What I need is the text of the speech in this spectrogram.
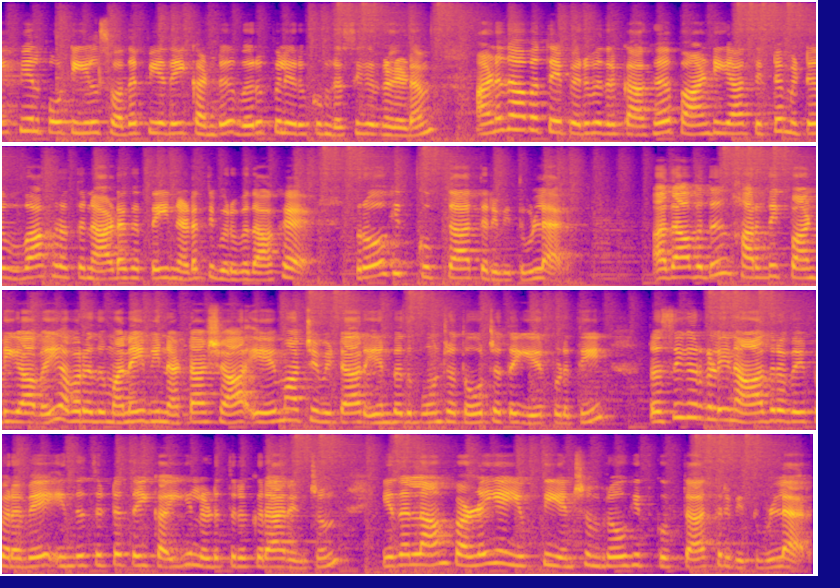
ஐபிஎல் போட்டியில் சொதப்பியதை கண்டு வெறுப்பில் இருக்கும் ரசிகர்களிடம் அனுதாபத்தை பெறுவதற்காக பாண்டியா திட்டமிட்டு விவாகரத்து நாடகத்தை நடத்தி வருவதாக ரோஹித் குப்தா தெரிவித்துள்ளார். அதாவது ஹர்திக் பாண்டியாவை அவரது மனைவி நட்டாஷா ஏமாற்றிவிட்டார் என்பது போன்ற தோற்றத்தை ஏற்படுத்தி ரசிகர்களின் ஆதரவை பெறவே இந்த திட்டத்தை கையில் எடுத்திருக்கிறார் என்றும் இதெல்லாம் பழைய யுக்தி என்றும் ரோஹித் குப்தா தெரிவித்துள்ளார்.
